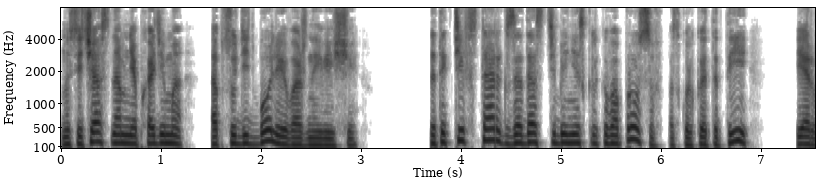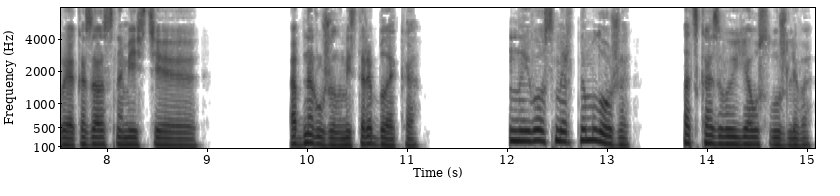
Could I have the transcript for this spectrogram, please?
Но сейчас нам необходимо обсудить более важные вещи. Детектив Старк задаст тебе несколько вопросов, поскольку это ты первый оказалась на месте... обнаружила мистера Блэка. На его смертном ложе, подсказываю я услужливо.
